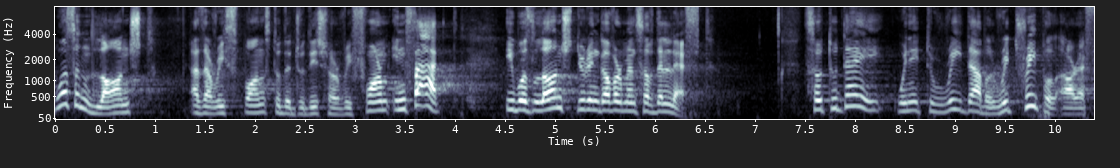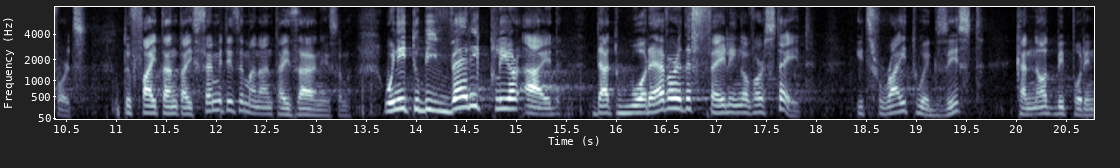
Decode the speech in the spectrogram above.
wasn't launched as a response to the judicial reform. In fact, it was launched during governments of the left. So today, we need to redouble, retriple our efforts to fight anti Semitism and anti Zionism. We need to be very clear eyed that whatever the failing of our state, its right to exist cannot be put in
